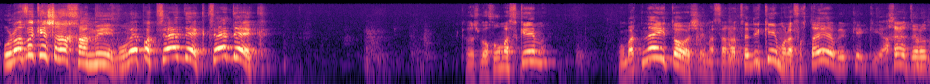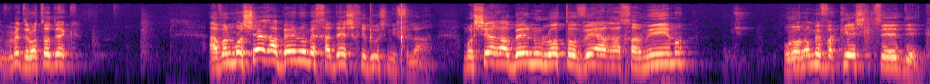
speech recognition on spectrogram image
הוא לא מבקש רחמים, הוא אומר פה צדק, צדק. הקדוש ברוך הוא מסכים, הוא מתנה איתו שעם עשרה צדיקים הוא יהפוך את העיר, כי אחרת זה לא, באמת זה לא צודק. אבל משה רבנו מחדש חידוש נפלא. משה רבנו לא תובע רחמים, הוא גם לא מבקש צדק.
